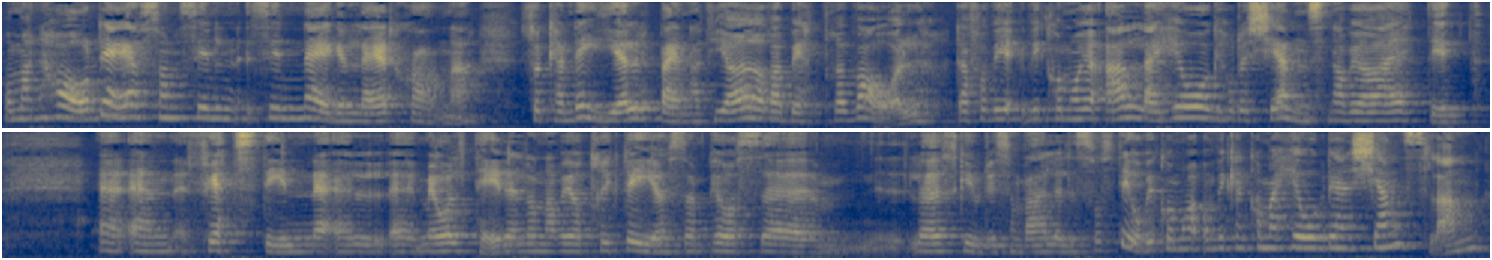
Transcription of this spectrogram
om man har det som sin, sin egen ledstjärna så kan det hjälpa en att göra bättre val. Därför vi, vi kommer ju alla ihåg hur det känns när vi har ätit en fettstinn eh, måltid eller när vi har tryckt i oss en påse eh, lösgodis som var alldeles för stor. Vi kommer, om vi kan komma ihåg den känslan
